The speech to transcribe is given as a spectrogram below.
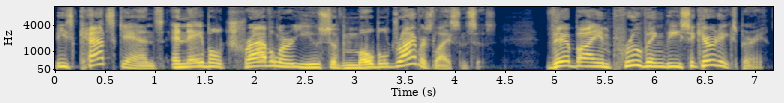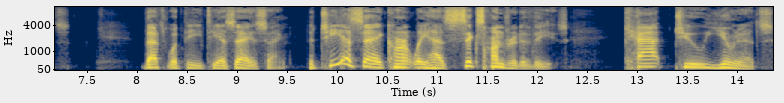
These CAT scans enable traveler use of mobile driver's licenses, thereby improving the security experience. That's what the TSA is saying. The TSA currently has 600 of these CAT 2 units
